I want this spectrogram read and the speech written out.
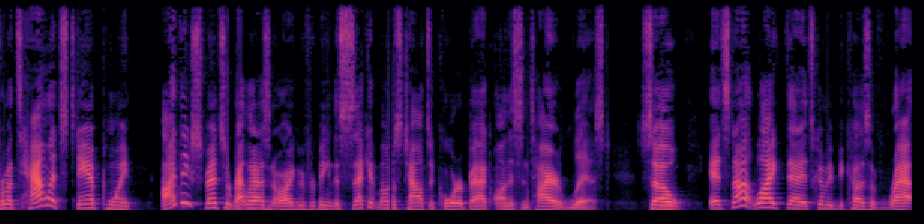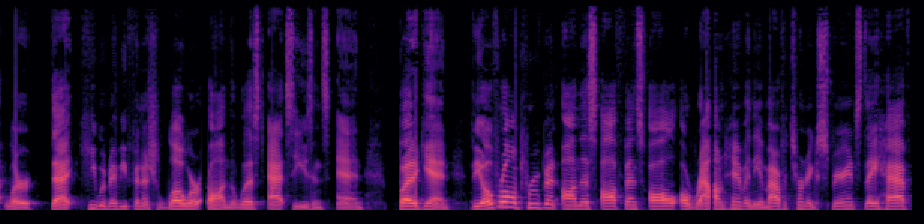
From a talent standpoint, I think Spencer Rattler has an argument for being the second most talented quarterback on this entire list. So it's not like that it's going to be because of Rattler that he would maybe finish lower on the list at season's end. But again, the overall improvement on this offense all around him and the amount of returning experience they have,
